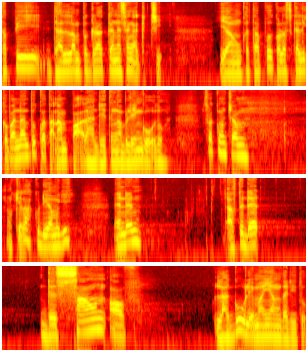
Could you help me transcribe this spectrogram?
tapi dalam pergerakan yang sangat kecil Yang kata apa Kalau sekali kau pandang tu Kau tak nampak lah Dia tengah berlenggok tu So aku macam Okay lah aku diam lagi And then After that The sound of Lagu Lek Mayang tadi tu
